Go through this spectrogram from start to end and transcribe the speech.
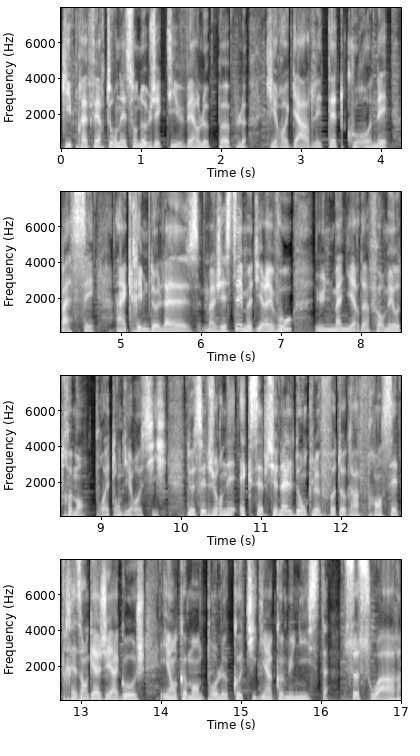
qui préfère tourner son objectif vers le peuple qui regarde les têtes couronnées passer. Un crime de lèse-majesté, me direz-vous? Une manière d'informer autrement, pourrait-on dire aussi. De cette journée exceptionnelle, donc, le photographe français très engagé à gauche et en commande pour le quotidien communiste ce soir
